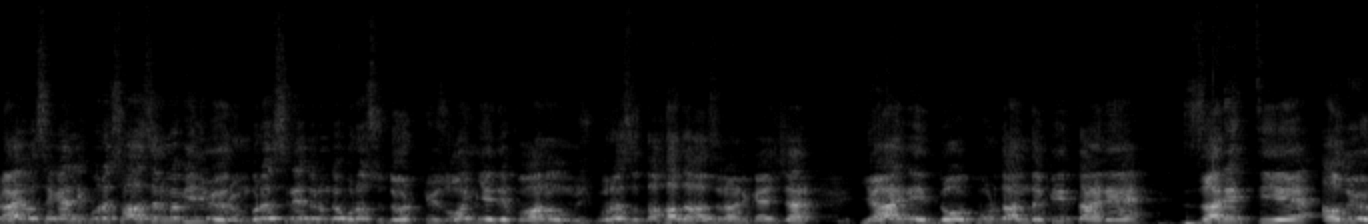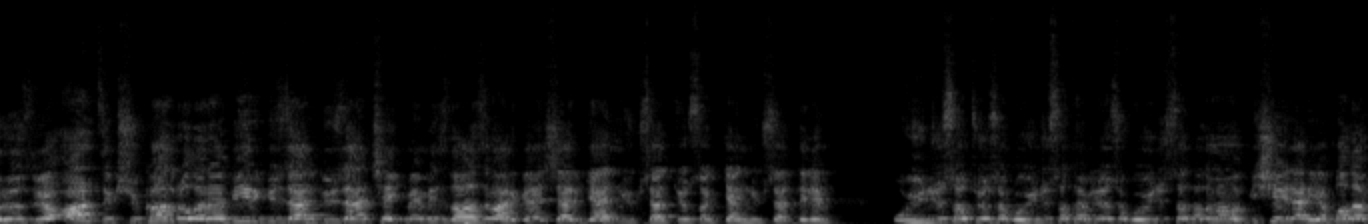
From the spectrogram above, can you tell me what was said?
Rivals'a geldik. Burası hazır mı bilmiyorum. Burası ne durumda? Burası 417 puan olmuş. Burası daha da hazır arkadaşlar. Yani Dog buradan da bir tane Zanetti'ye alıyoruz ve artık şu kadrolara bir güzel düzen çekmemiz lazım arkadaşlar. Gen yükseltiyorsak gen yükseltelim. Oyuncu satıyorsak oyuncu satabiliyorsak oyuncu satalım ama bir şeyler yapalım.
